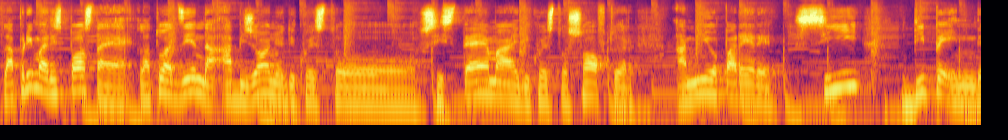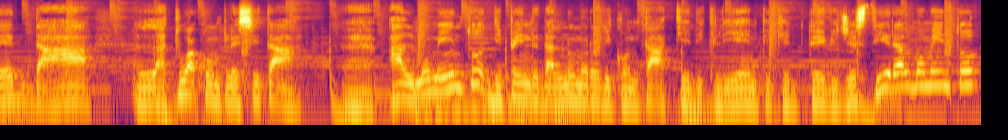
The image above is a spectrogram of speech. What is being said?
la prima risposta è la tua azienda ha bisogno di questo sistema e di questo software? A mio parere sì, dipende dalla tua complessità eh, al momento, dipende dal numero di contatti e di clienti che devi gestire al momento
